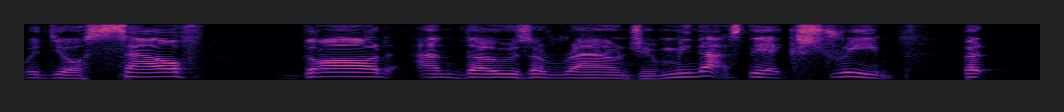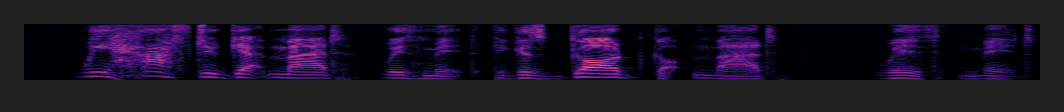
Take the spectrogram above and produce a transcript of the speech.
with yourself, God, and those around you. I mean, that's the extreme, but we have to get mad with mid because God got mad with mid.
